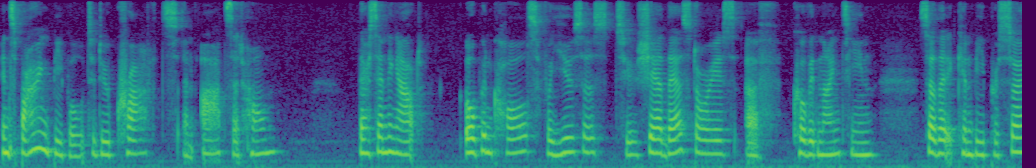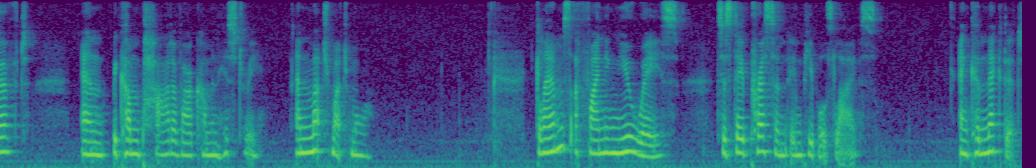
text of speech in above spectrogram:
inspiring people to do crafts and arts at home. They're sending out open calls for users to share their stories of COVID-19 so that it can be preserved and become part of our common history, and much, much more. GLAMs are finding new ways to stay present in people's lives and connected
